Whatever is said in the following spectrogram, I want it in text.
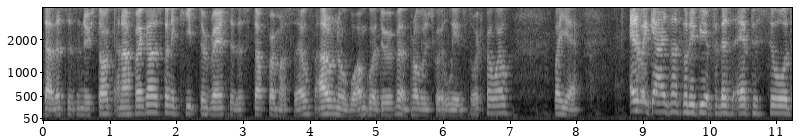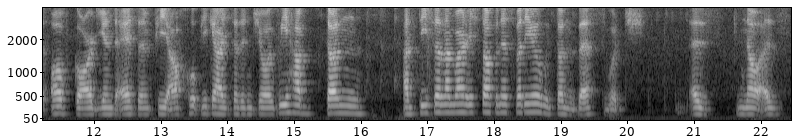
that this is a new stock and I think I'm just going to keep the rest of the stuff for myself. I don't know what I'm going to do with it. I'm probably just going to lay in storage for a while. But yeah. Anyway guys, that's going to be it for this episode of Guardians SMP. I hope you guys did enjoy. We have done a decent amount of stuff in this video. We've done this, which is not as...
